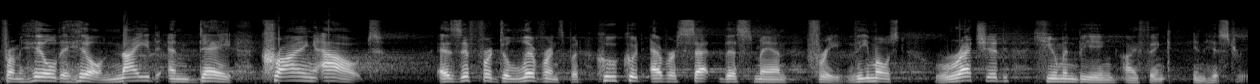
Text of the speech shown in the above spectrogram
from hill to hill, night and day, crying out as if for deliverance, but who could ever set this man free? The most wretched human being, I think, in history.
